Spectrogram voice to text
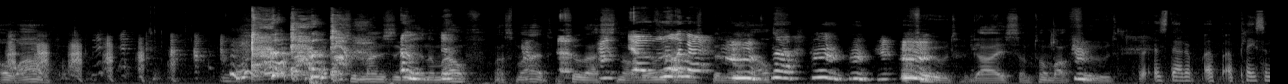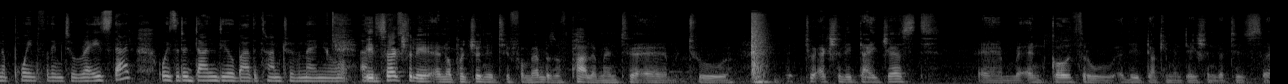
Oh wow. she managed to get in the mouth. That's mad. I'm sure that's not Yeah, the only really time it's been in the mouth. Food, guys. I'm talking about food. Is that a, a, a place and a point for them to raise that, or is it a done deal by the time Trevor Manuel? um, It's actually an opportunity for members of parliament uh, to, to actually digest um, and go through the documentation that is uh,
